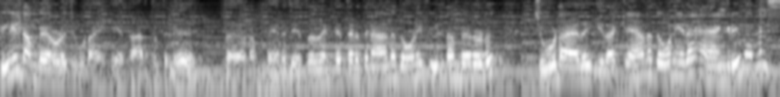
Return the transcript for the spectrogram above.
ഫീൽഡ് അമ്പയറോട് ചൂടായി. യഥാർത്ഥത്തിൽ അമ്പയർ ചെയ്തതിന്റെ തരത്തിലാണ് ധോണി ഫീൽഡ് അമ്പയറോട് ചൂടായത്. ഇതൊക്കെയാണ് ധോണിയുടെ ആംഗ്രി മൊമെന്റ്സ്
